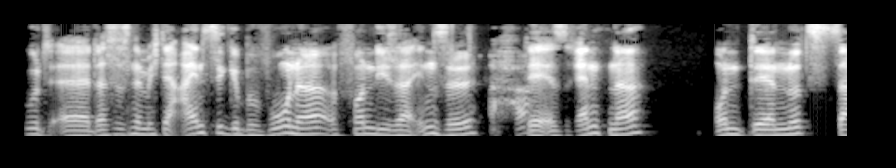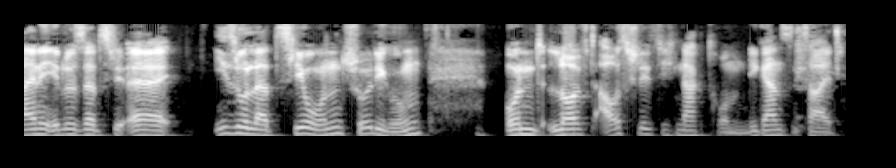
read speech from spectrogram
Gut, äh, das ist nämlich der einzige Bewohner von dieser Insel. Aha. Der ist Rentner und der nutzt seine Illusation, äh, Isolation, Entschuldigung, und läuft ausschließlich nackt rum, die ganze Zeit.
